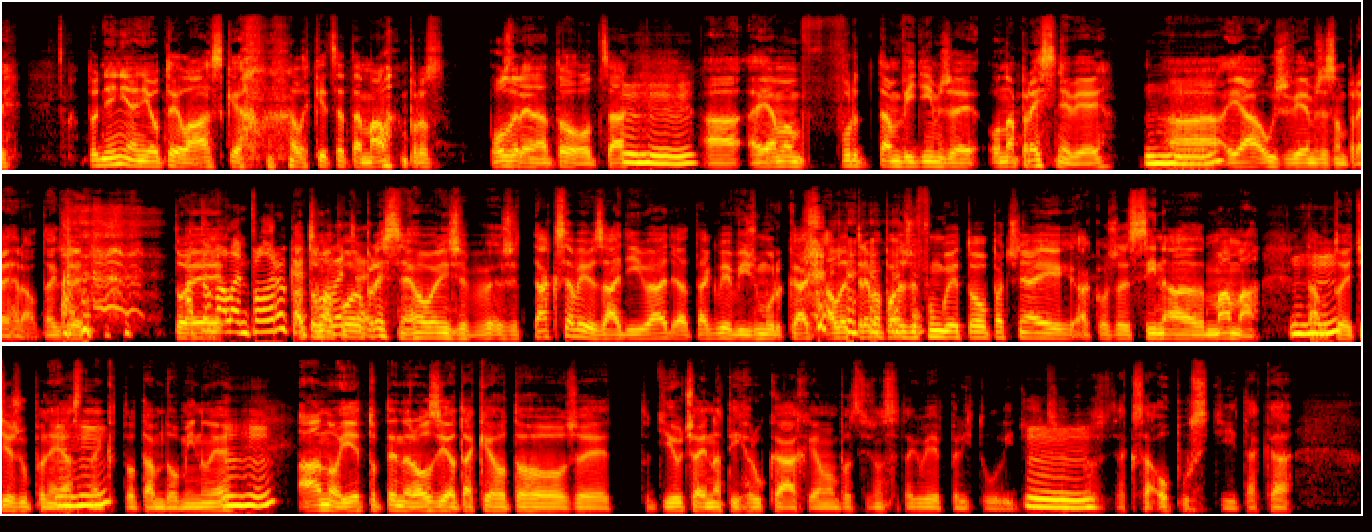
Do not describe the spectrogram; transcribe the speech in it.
to není ani o tej láske, ale keď sa tá malá proste pozrie na toho otca mm-hmm. a, a ja mám furt tam vidím, že ona presne vie mm-hmm. a ja už viem, že som prehral. Takže to A to je, má len pol roka, A to má pol, presne, hovorím, že, že tak sa vie zadívať a tak vie vyžmurkať, ale treba povedať, že funguje to opačne aj akože syn a mama. Mm-hmm. Tam to je tiež úplne jasné, mm-hmm. kto tam dominuje. Mm-hmm. Áno, je to ten rozdiel takého toho, že to dievča je na tých rukách, ja mám pocit, že on sa tak vie pritúliť, že, že proste tak sa opustí, taká...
